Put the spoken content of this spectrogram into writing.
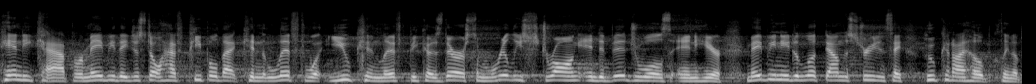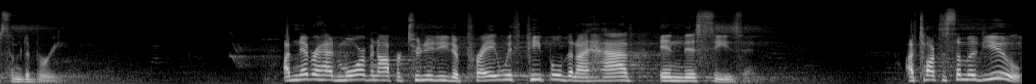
handicap, or maybe they just don't have people that can lift what you can lift because there are some really strong individuals in here. Maybe you need to look down the street and say, Who can I help clean up some debris? I've never had more of an opportunity to pray with people than I have in this season. I've talked to some of you.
